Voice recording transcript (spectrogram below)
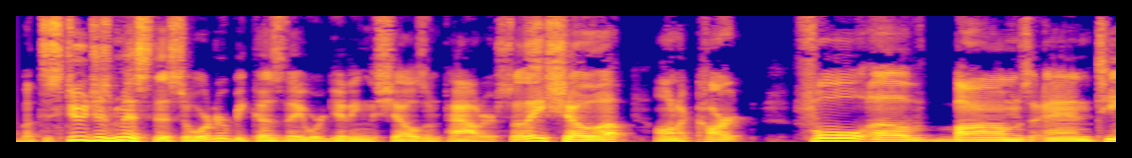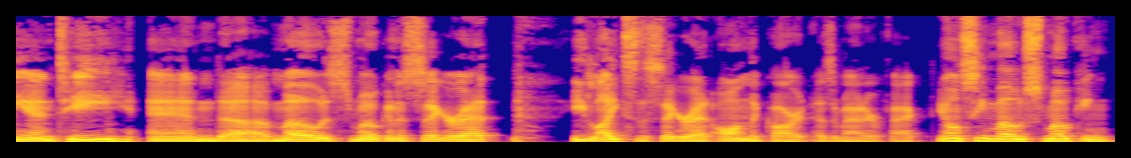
But the Stooges missed this order because they were getting the shells and powder. So they show up on a cart full of bombs and TNT, and uh, Moe is smoking a cigarette. he lights the cigarette on the cart, as a matter of fact. You don't see Moe smoking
